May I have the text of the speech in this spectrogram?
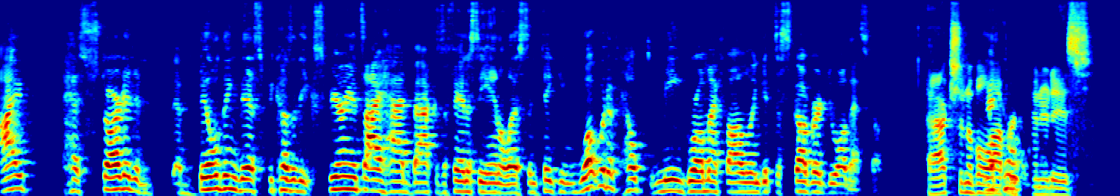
I has started and building this because of the experience I had back as a fantasy analyst and thinking what would have helped me grow my following, get discovered, do all that stuff. Actionable opportunities.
